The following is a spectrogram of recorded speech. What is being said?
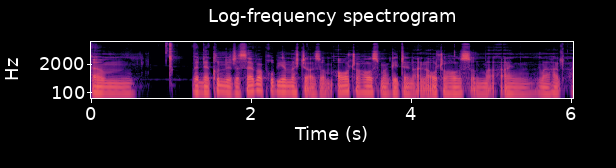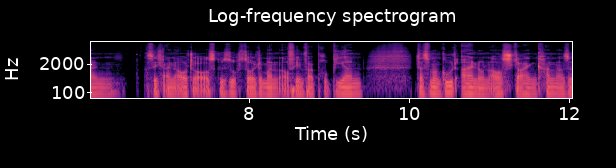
Ähm, wenn der Kunde das selber probieren möchte, also im Autohaus, man geht in ein Autohaus und man, ein, man hat ein, sich ein Auto ausgesucht, sollte man auf jeden Fall probieren, dass man gut ein- und aussteigen kann, also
